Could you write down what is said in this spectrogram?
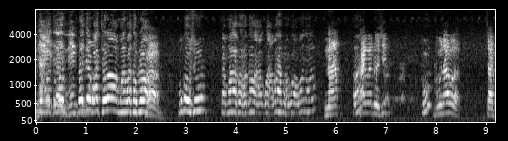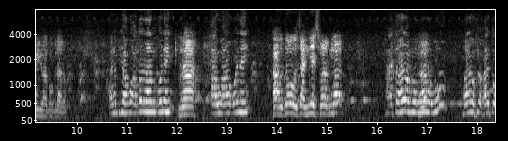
ના એટલે એમ તો બે વાત છોડો મારી વાત સાંભળો. હા. કહું છું તમારા હગા આવા આવા આવા તમારો ના? ખાઈ માં ડોશી હું? ના ચા પીવા કોકડારો અને બીજો હગો હતો ને કોઈ નહીં? ના. ખાવું હાવ કોઈ નહીં? હા તો ચાંદની સ્વર્ગમાં. હા તો. મારે ખાલી તો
